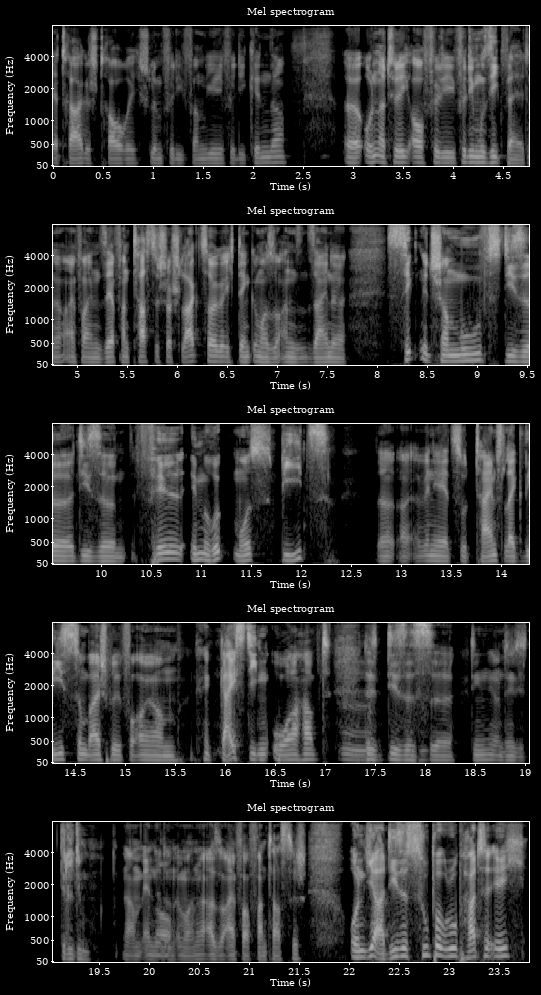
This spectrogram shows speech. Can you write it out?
sehr tragisch, traurig, schlimm für die Familie, für die Kinder äh, und natürlich auch für die, für die Musikwelt. Ne? Einfach ein sehr fantastischer Schlagzeuger. Ich denke immer so an seine Signature Moves, diese, diese Fill im Rhythmus Beats. Äh, wenn ihr jetzt so Times Like These zum Beispiel vor eurem geistigen Ohr habt, di- dieses äh, Ding und dieses am Ende dann immer. Ne? Also einfach fantastisch. Und ja, dieses Supergroup hatte ich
